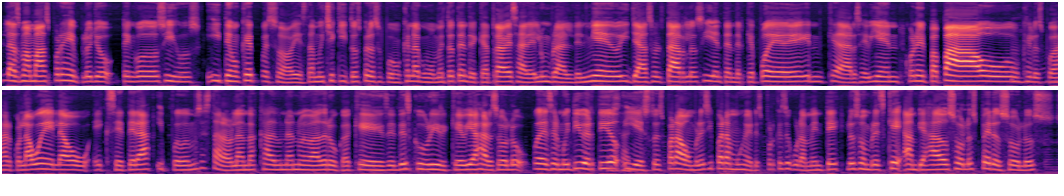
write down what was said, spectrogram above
Las mamás, por ejemplo, yo tengo dos hijos y tengo que, pues todavía están muy chiquitos, pero supongo que en algún momento tendré que atravesar el umbral del miedo y ya soltarlos y entender que pueden quedarse bien con el papá o que los puede dejar con la abuela o etcétera. Y podemos estar hablando acá de una nueva droga que es el descubrir que viajar solo puede ser muy divertido y Exacto. esto es para hombres y para mujeres porque seguramente los hombres que han viajado solos, pero solos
